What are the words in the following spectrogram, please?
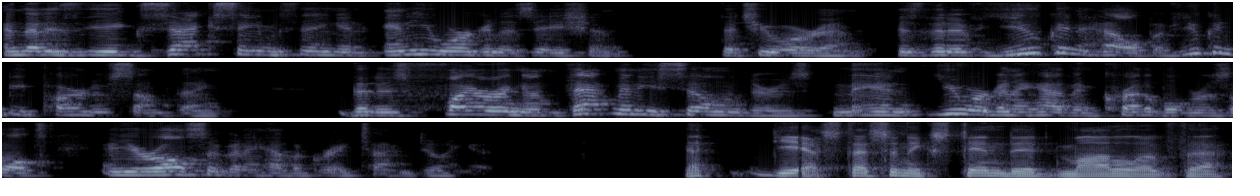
And that is the exact same thing in any organization that you are in is that if you can help, if you can be part of something that is firing on that many cylinders, man, you are going to have incredible results and you're also going to have a great time doing it. That, yes, that's an extended model of the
